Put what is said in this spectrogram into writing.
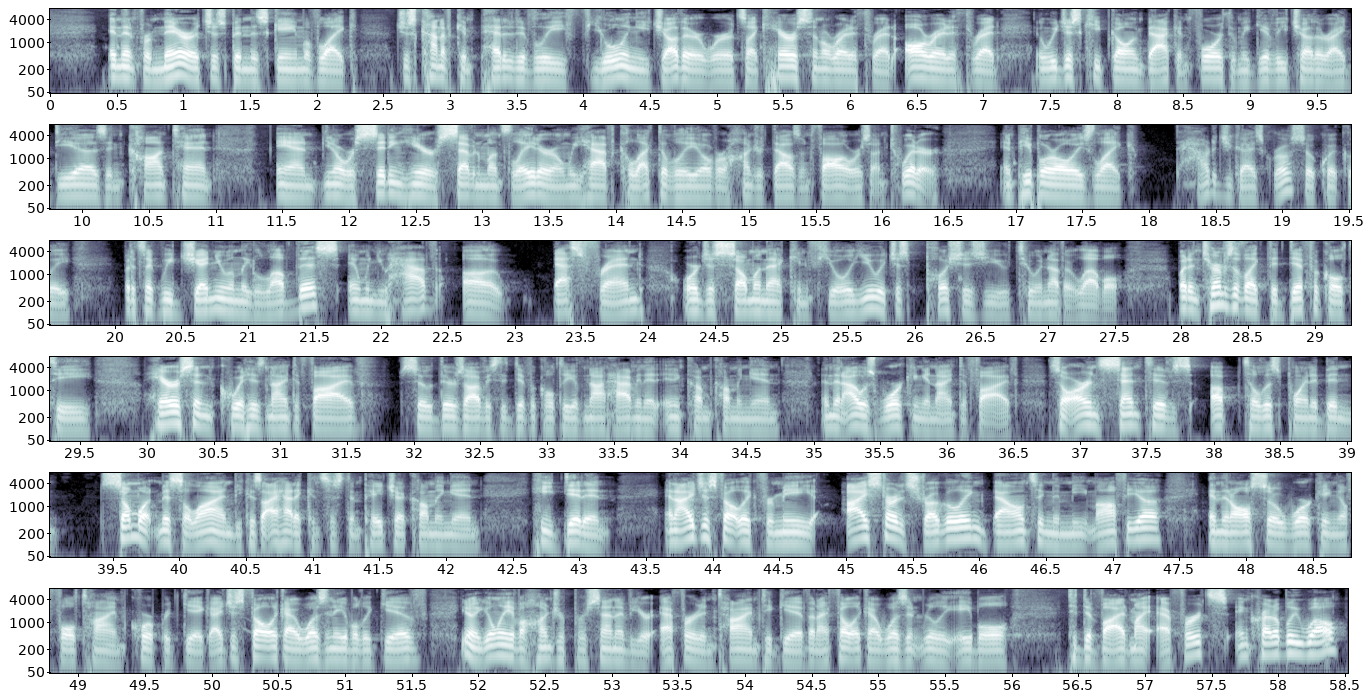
And then from there, it's just been this game of like just kind of competitively fueling each other, where it's like Harrison will write a thread, I'll write a thread, and we just keep going back and forth and we give each other ideas and content. And, you know, we're sitting here seven months later and we have collectively over 100,000 followers on Twitter. And people are always like, how did you guys grow so quickly? But it's like we genuinely love this. And when you have a best friend or just someone that can fuel you, it just pushes you to another level. But in terms of like the difficulty, Harrison quit his nine to five. So there's obviously difficulty of not having that income coming in. And then I was working a nine to five. So our incentives up till this point have been somewhat misaligned because I had a consistent paycheck coming in. He didn't. And I just felt like for me, I started struggling balancing the meat mafia and then also working a full time corporate gig. I just felt like I wasn't able to give, you know, you only have 100% of your effort and time to give. And I felt like I wasn't really able to divide my efforts incredibly well.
